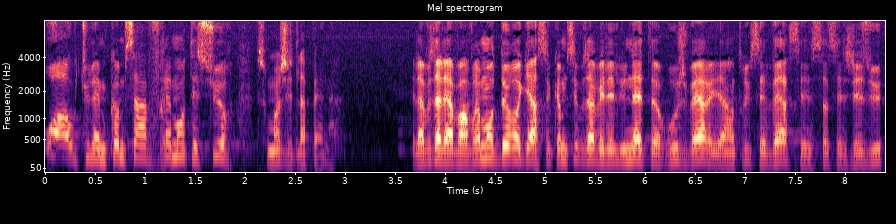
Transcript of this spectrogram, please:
waouh, tu l'aimes comme ça, vraiment, tu es sûr? Parce que moi, j'ai de la peine. Et là, vous allez avoir vraiment deux regards. C'est comme si vous avez les lunettes rouge-vert, il y a un truc, c'est vert, ça c'est Jésus,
